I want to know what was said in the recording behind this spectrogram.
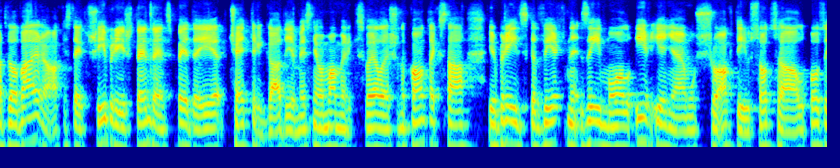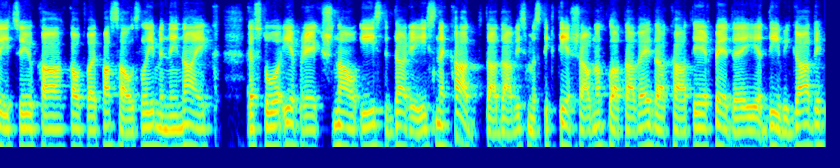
pat vēl vairāk. Es teiktu, šī brīža tendence pēdējie četri gadi, ja mēs ņemam Amerikas vēlēšanu kontekstā, ir brīdis, kad virkne zīmolu ir ieņēmuši šo aktīvu sociālu pozīciju, kā kaut vai pasaules līmenī līmenī Nike kas to iepriekš nav īsti darījis nekad tādā vismaz tik tiešā un atklātā veidā, kā tie ir pēdējie divi gadi,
